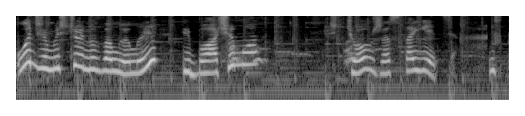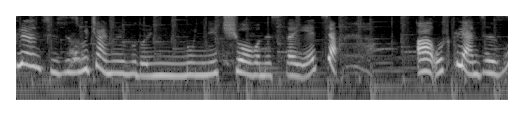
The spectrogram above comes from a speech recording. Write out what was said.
Отже, ми щойно залили і бачимо, що вже стається. У склянці зі звичайною водою ну нічого не стається, а у склянці з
